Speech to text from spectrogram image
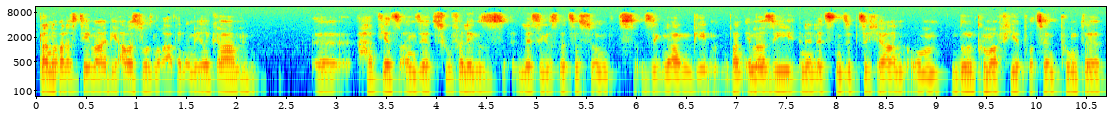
Dann aber das Thema die Arbeitslosenrate in Amerika äh, hat jetzt ein sehr zuverlässiges lässiges Rezessionssignal gegeben. Wann immer sie in den letzten 70 Jahren um 0,4 Prozentpunkte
